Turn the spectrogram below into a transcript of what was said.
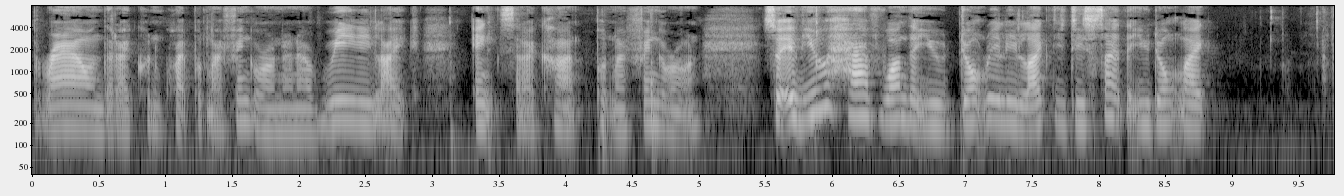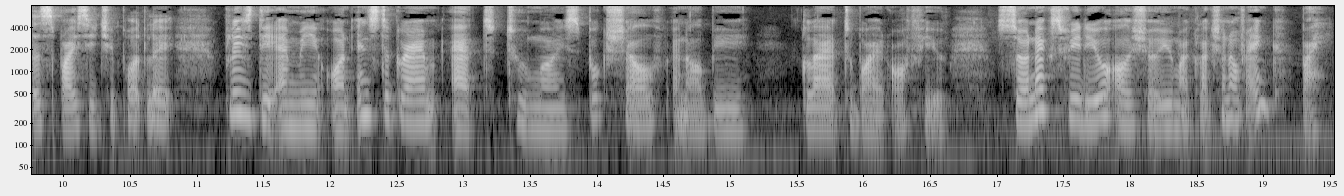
brown that I couldn't quite put my finger on and I really like inks that I can't put my finger on. So if you have one that you don't really like, you decide that you don't like the spicy chipotle, please DM me on Instagram at to my bookshelf and I'll be glad to buy it off you. So next video, I'll show you my collection of ink. Bye.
